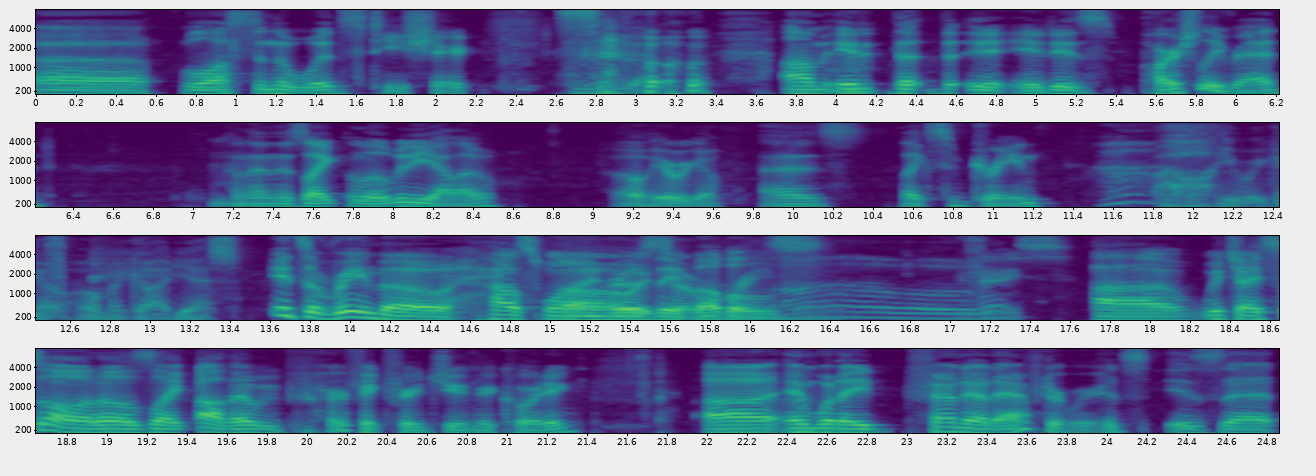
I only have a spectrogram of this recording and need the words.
uh lost in the woods t-shirt so Okay. um it, the, the, it it is partially red Mhm. and then there's like a little bit of yellow Oh, here we go. as like some green. Oh, here we go. Oh my god, yes. It's a rainbow house wine Oh, rosé a bubbles. Oh, Nice. uh, which I saw and I was like, oh, that would be perfect for a June recording. Uh, and what I found out afterwards is that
